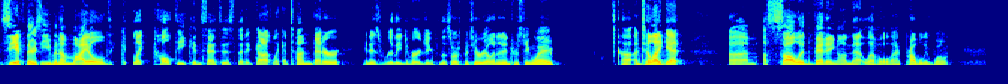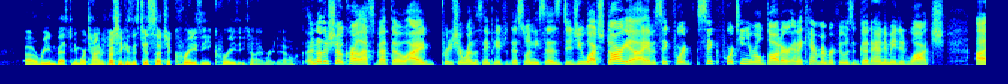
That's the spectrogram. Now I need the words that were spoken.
see if there's even a mild like culty consensus that it got like a ton better and is really diverging from the source material in an interesting way. Uh, until I get um, a solid vetting on that level, I probably won't uh, reinvest any more time, especially because it's just such a crazy, crazy time right now. Another show Carl asked about, though, I'm pretty sure we're on the same page with this one. He says, "Did you watch Daria? I have a sick, four- sick 14 year old daughter, and I can't remember if it was a good animated watch." Uh,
